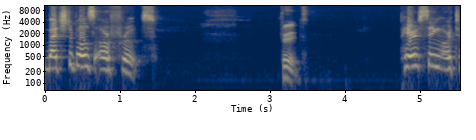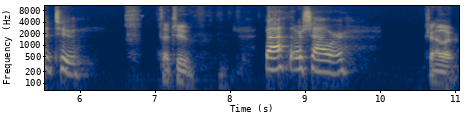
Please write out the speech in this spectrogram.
Vegetables or fruits? Fruit. Piercing or tattoo? Tattoo. Bath or shower? Shower.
